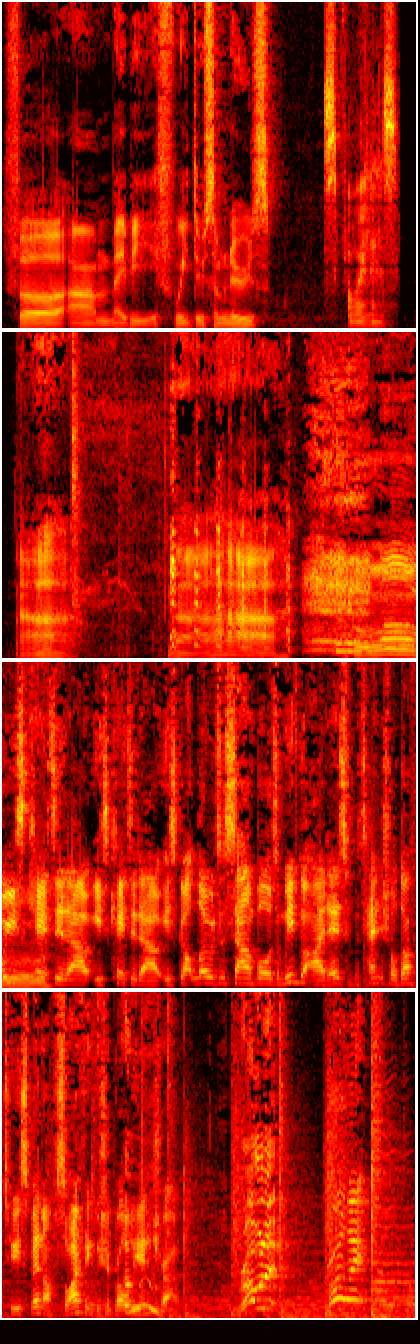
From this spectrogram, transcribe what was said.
for um, maybe if we do some news. Spoilers. Ah. ah. Oh, he's kitted out. He's kitted out. He's got loads of soundboards, and we've got ideas for potential Doctor Who spin off. So I think we should roll the Ooh. intro. Roll it. Roll it!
